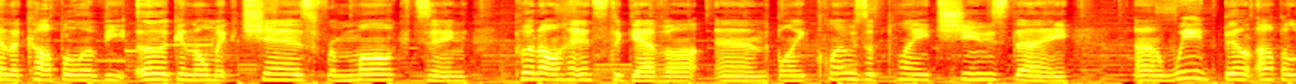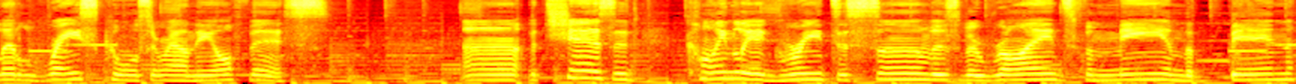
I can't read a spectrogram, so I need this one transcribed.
and a couple of the ergonomic chairs from marketing put our heads together, and by close of play Tuesday, uh, we'd built up a little race course around the office. Uh, the chairs had kindly agreed to serve as the rides for me and the bin.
